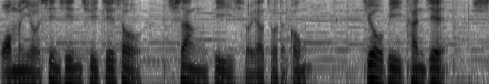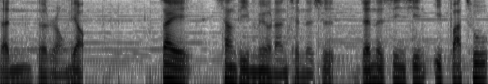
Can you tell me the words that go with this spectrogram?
我们有信心去接受上帝所要做的工，就必看见神的荣耀。在上帝没有难成的事，人的信心一发出，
